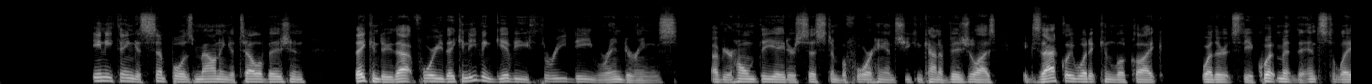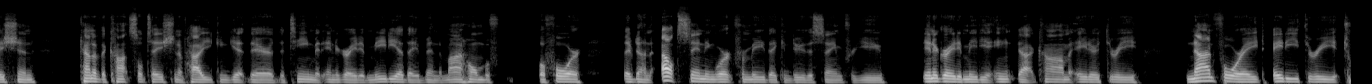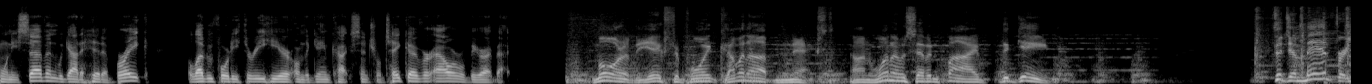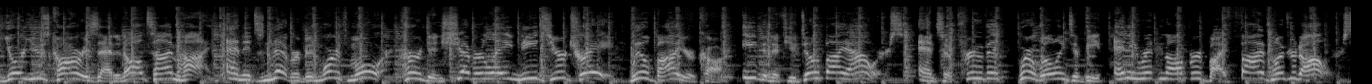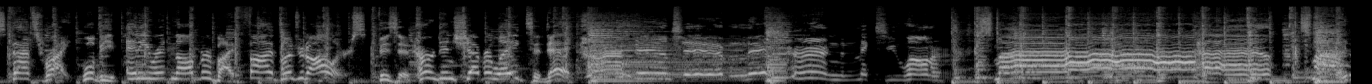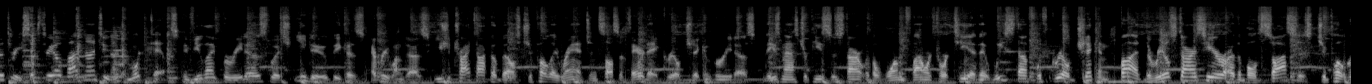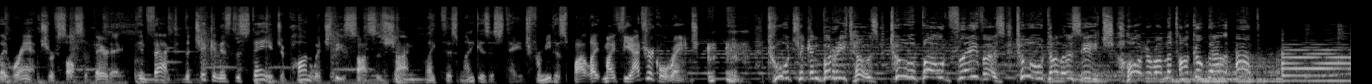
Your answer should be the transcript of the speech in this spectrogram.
anything as simple as mounting a television. They can do that for you. They can even give you 3D renderings of your home theater system beforehand so you can kind of visualize exactly what it can look like, whether it's the equipment, the installation, kind of the consultation of how you can get there. The team at Integrated Media, they've been to my home bef- before. They've done outstanding work for me. They can do the same for you. IntegratedMediaInc.com, 803 948 8327. We got to hit a break. 1143 here on the Gamecock Central Takeover Hour. We'll be right back. More of the extra point coming up next on 1075 The Game. The demand for your used car is at an all time high, and it's never been worth more. Herndon Chevrolet needs your trade. We'll buy your car, even if you don't buy ours. And to prove it, we're willing to beat any written offer by $500. That's right, we'll beat any written offer by $500. Visit Herndon Chevrolet today. Herndon Chevrolet, Herndon makes you wanna smile. Smile. 803-630-5929 for more details. If you like burritos, which you do because everyone does, you should try Taco Bell's Chipotle Ranch and Salsa Verde grilled chicken burritos. These masterpieces start with a warm flour tortilla that we stuff with grilled chicken. But the real stars here are the bold sauces, Chipotle Ranch or Salsa Verde. In fact, the chicken is the stage upon which these sauces shine. Like this mic is a stage for me to spotlight my theatrical range. two chicken burritos, two bold flavors, two dollars each. Order on the Taco Bell app.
